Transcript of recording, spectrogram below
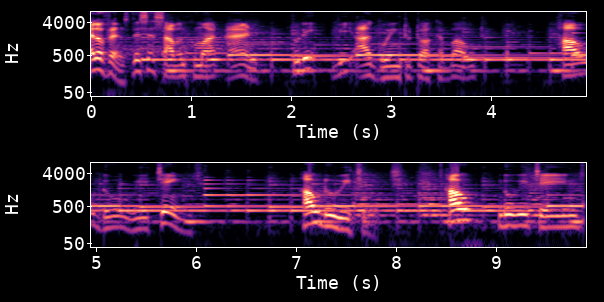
Hello, friends, this is Sawan Kumar, and today we are going to talk about how do we change? How do we change? How do we change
